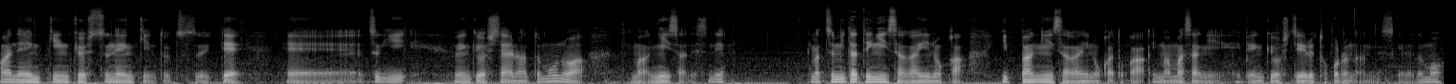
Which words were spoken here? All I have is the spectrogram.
まあ、年金、拠出年金と続いて、えー、次勉強したいなと思うのは、ま、NISA ですね。まあ、積立 NISA がいいのか、一般 NISA がいいのかとか、今まさに勉強しているところなんですけれども、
